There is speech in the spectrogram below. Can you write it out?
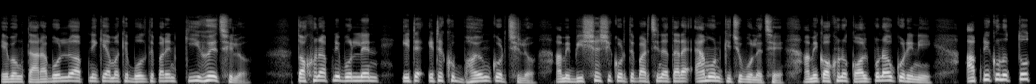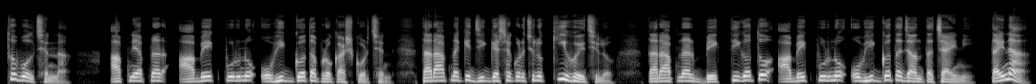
এবং তারা বলল, আপনি কি আমাকে বলতে পারেন কি হয়েছিল? তখন আপনি বললেন, এটা এটা খুব ভয়ঙ্কর ছিল। আমি বিশ্বাসই করতে পারছি না তারা এমন কিছু বলেছে। আমি কখনো কল্পনাও করিনি। আপনি কোনো তথ্য বলছেন না। আপনি আপনার আবেগপূর্ণ অভিজ্ঞতা প্রকাশ করছেন। তারা আপনাকে জিজ্ঞাসা করেছিল, কি হয়েছিল? তারা আপনার ব্যক্তিগত আবেগপূর্ণ অভিজ্ঞতা জানতে চায়নি, তাই না?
